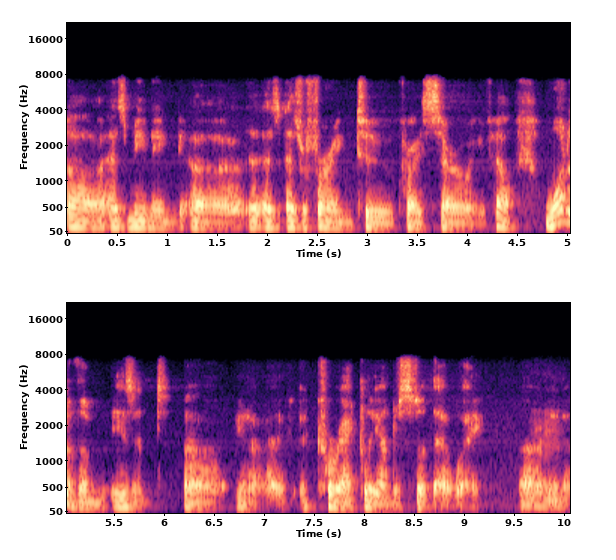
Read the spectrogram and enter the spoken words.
uh, as meaning uh, as as referring to Christ's harrowing of hell. One of them isn't, uh, you know, uh, correctly understood that way. Uh, you know,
